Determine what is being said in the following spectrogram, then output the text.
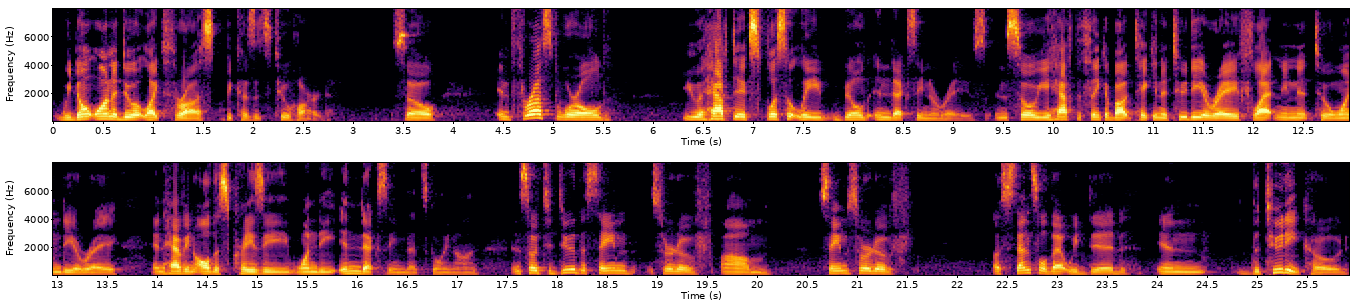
we don't want to do it like thrust because it's too hard. So in thrust world, you have to explicitly build indexing arrays. And so you have to think about taking a 2D array, flattening it to a 1D array, and having all this crazy 1D indexing that's going on. And so to do the same sort of um, same sort of a stencil that we did in the 2D code,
